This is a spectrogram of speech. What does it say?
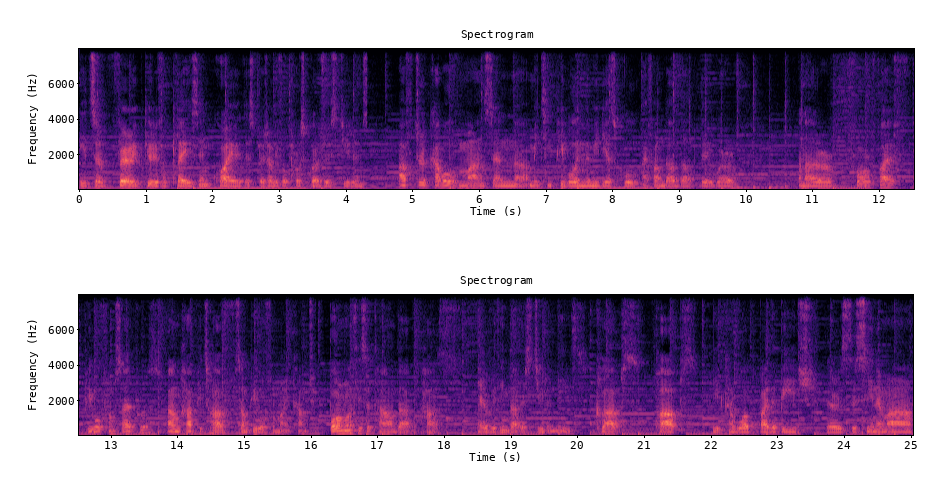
It's a very beautiful place and quiet, especially for postgraduate students. After a couple of months and uh, meeting people in the media school, I found out that there were another four or five people from Cyprus. I'm happy to have some people from my country. Bournemouth is a town that has everything that a student needs. Clubs, pubs, you can walk by the beach, there is the cinema,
